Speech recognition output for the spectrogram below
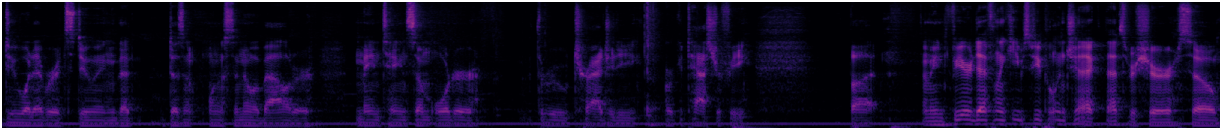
do whatever it's doing that doesn't want us to know about or maintain some order through tragedy or catastrophe. But I mean, fear definitely keeps people in check, that's for sure. So,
